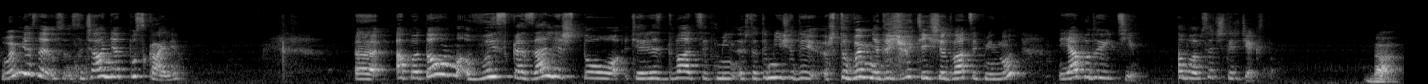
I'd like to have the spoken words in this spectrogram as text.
Вы меня сначала не отпускали. Э, А потом вы сказали, что через 20 минут, что ты мне еще даё- что вы мне даете еще 20 минут, и я буду идти. Надо было написать 4 текста. Да,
